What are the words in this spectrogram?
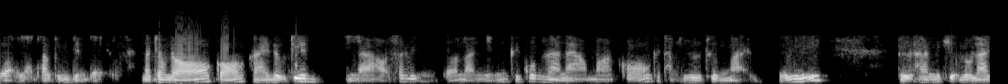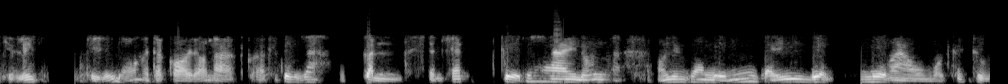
gọi là thao túng tiền tệ. Mà trong đó có cái đầu tiên là họ xác định đó là những cái quốc gia nào mà có cái thặng dư thương mại với Mỹ từ 20 triệu đô la trở lên thì lúc đó người ta coi đó là à, cái quốc gia cần xem xét. Cái thứ hai đó là nó liên quan đến cái việc mua vào một cách thường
